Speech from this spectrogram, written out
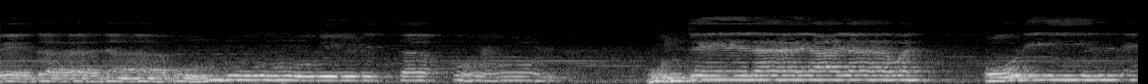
വേദന പൂണ്ടു വിളിച്ചപ്പോൾ പൂഞ്ചേലയായവൻ ഓടിയില്ലേ?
